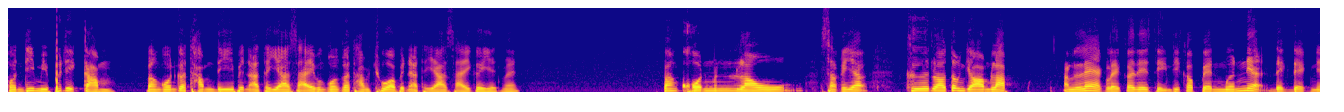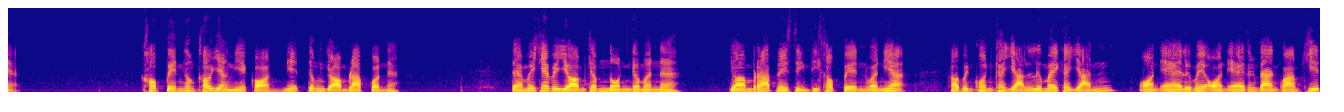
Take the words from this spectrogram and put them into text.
คนที่มีพฤติกรรม บางคนก็ทำดีเป็นอัธยาศัย บางคนก็ทำชั่วเป็นอัธยาศัยเคยเห็นไหม บางคนมันเราศักยะคือเราต้องยอมรับอันแรกเลยก็ในสิ่งที่เขาเป็นเหมือนเนี่ยเด็ก ๆ เนี่ยเขาเป็นของเขาอย่างนี้ก่อนเนี่ยต้องยอมรับก่อนนะ แต่ไม่ใช่ไปยอมจำนนกับมันนะ ยอมรับในสิ่งที่เขาเป็นว่าเนี่ยเขาเป็นคนขยันหรือไม่ขยัน อ่อนแอหรือไม่อ่อนแอทางด้านความคิด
